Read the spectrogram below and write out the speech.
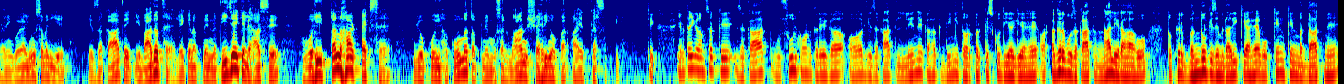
یعنی گویا یوں سمجھیے کہ زکوٰۃ ایک عبادت ہے، لیکن اپنے نتیجے کے لحاظ سے وہی تنہا ٹیکس ہے جو کوئی حکومت اپنے مسلمان شہریوں پر عائد کر سکتی ہے۔ ٹھیک۔ یہ بتائیے گا ہم سب کہ زکوٰۃ وصول کون کرے گا اور یہ زکوٰۃ لینے کا حق دینی طور پر کس کو دیا گیا ہے اور اگر وہ زکوٰۃ نہ لے رہا ہو تو پھر بندوں کی ذمہ داری کیا ہے؟ وہ کن کن مدات میں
